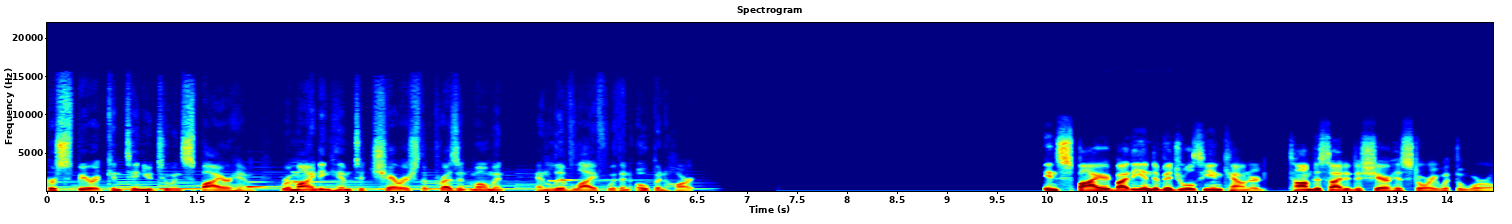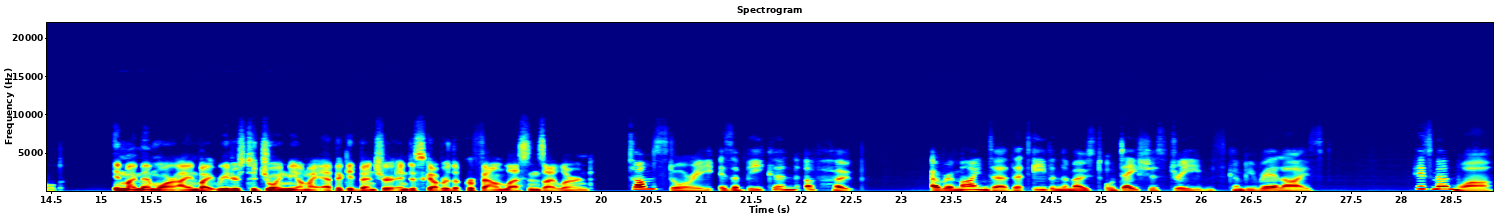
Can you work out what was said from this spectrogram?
Her spirit continued to inspire him, reminding him to cherish the present moment and live life with an open heart. Inspired by the individuals he encountered, Tom decided to share his story with the world. In my memoir, I invite readers to join me on my epic adventure and discover the profound lessons I learned. Tom's story is a beacon of hope, a reminder that even the most audacious dreams can be realized. His memoir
